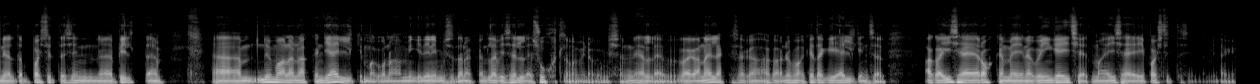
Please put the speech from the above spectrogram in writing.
nii-öelda postitasin äh, pilte äh,. nüüd ma olen hakanud jälgima, kuna mingid inimesed on hakanud läbi selle suhtlema minuga, mis on jälle väga naljakas, aga, aga nüüd ma kedagi jälgin seal. aga ise rohkem ei nagu engage'i, et ma ise ei postita sinna midagi.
